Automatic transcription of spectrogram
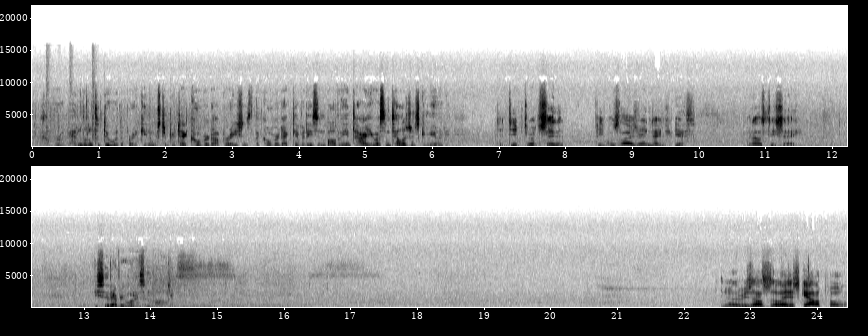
The cover up had little to do with the break in. It was to protect covert operations and the covert activities involving the entire U.S. intelligence community. Did Deep Throat say that people's lives are in danger? Yes. What else did he say? He said everyone is involved. You know the results of the latest Gallup poll?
